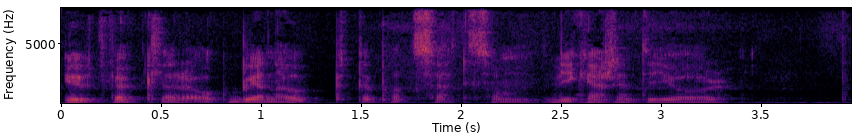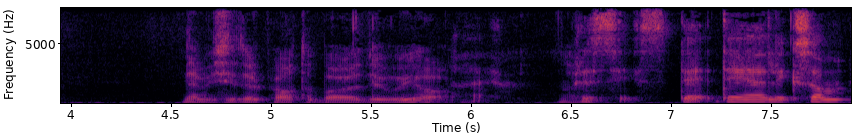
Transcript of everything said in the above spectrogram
utveckla det och bena upp det på ett sätt som vi kanske inte gör när vi sitter och pratar bara du och jag. Nej, precis. Det, det, är liksom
